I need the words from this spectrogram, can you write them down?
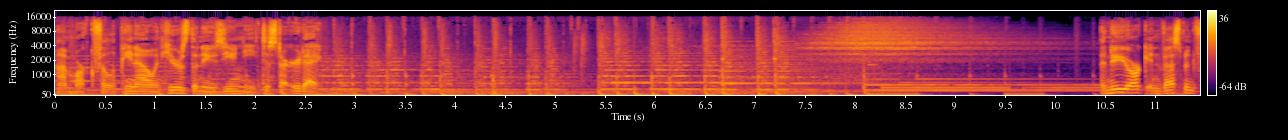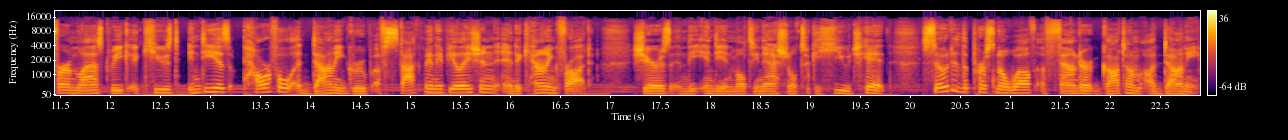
I'm Marc Filippino, and here's the news you need to start your day. A New York investment firm last week accused India's powerful Adani group of stock manipulation and accounting fraud. Shares in the Indian multinational took a huge hit. So did the personal wealth of founder Gautam Adani.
